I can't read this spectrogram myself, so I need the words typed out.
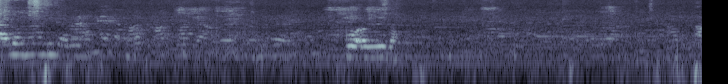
คะนี่เอาลงมานี่เอาลงมากูเอาอีกอะเอา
